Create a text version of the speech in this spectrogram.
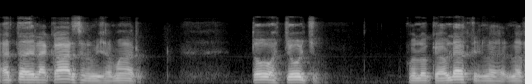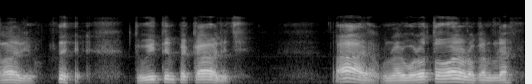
Hasta de la cárcel me llamaron. Todos chochos. Por lo que hablaste en la, radio. Tuviste impecable. Ah, un alboroto bárbaro acá en Durazno.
